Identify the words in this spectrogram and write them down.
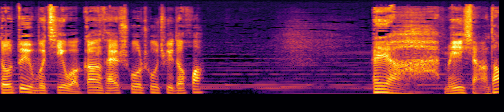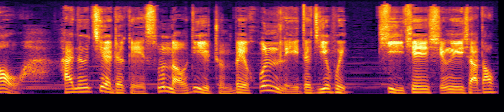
都对不起我刚才说出去的话。哎呀，没想到啊，还能借着给孙老弟准备婚礼的机会，替天行一下道。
